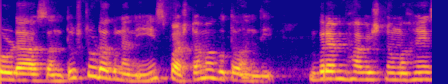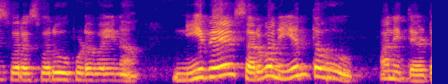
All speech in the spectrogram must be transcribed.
కూడా సంతుష్టుడగునని స్పష్టమగుతోంది. బ్రహ్మ విష్ణు మహేశ్వర స్వరూపుడవైన నీవే సర్వనియంతవు అని తేట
